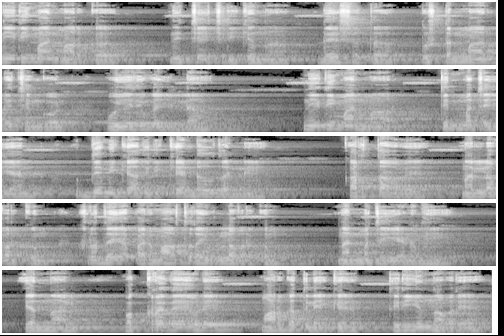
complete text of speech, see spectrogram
നീതിമാന്മാർക്ക് നിശ്ചയിച്ചിരിക്കുന്ന ദേശത്ത് ദുഷ്ടന്മാരുടെ ചെങ്കോൽ ഉയരുകയില്ല. നീതിമാന്മാർ തിന്മ ചെയ്യാൻ ഉദ്യമിക്കാതിരിക്കേണ്ടതു തന്നെ. കർത്താവെ നല്ലവർക്കും ഹൃദയ പരമാർത്ഥതയുള്ളവർക്കും നന്മ ചെയ്യണമേ. എന്നാൽ വക്രതയുടെ മാർഗത്തിലേക്ക് തിരിയുന്നവരെ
